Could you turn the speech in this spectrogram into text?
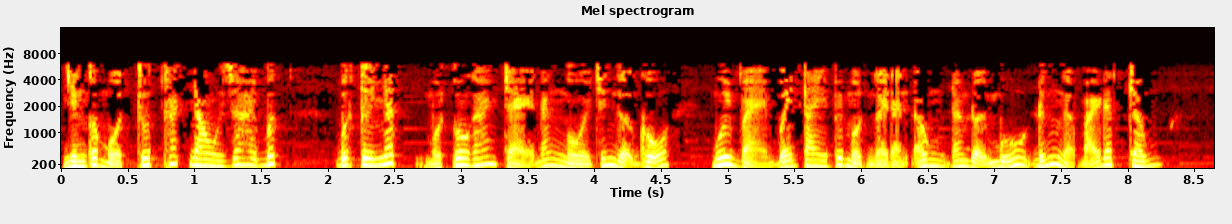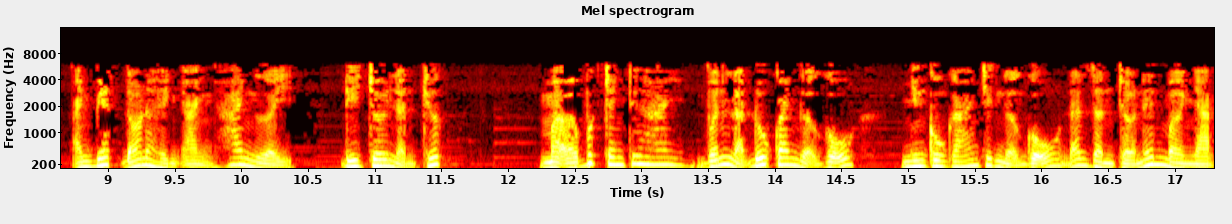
Nhưng có một chút khác nhau giữa hai bức. Bức thứ nhất, một cô gái trẻ đang ngồi trên ngựa gỗ, vui vẻ với tay với một người đàn ông đang đội mũ đứng ở bãi đất trống. Anh biết đó là hình ảnh hai người đi chơi lần trước. Mà ở bức tranh thứ hai vẫn là đu quanh ngựa gỗ, nhưng cô gái trên ngựa gỗ đã dần trở nên mờ nhạt,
